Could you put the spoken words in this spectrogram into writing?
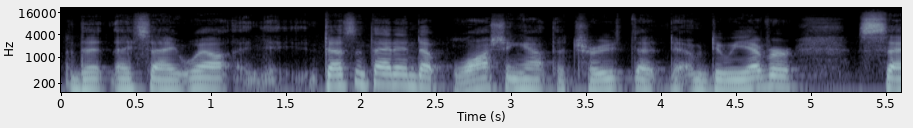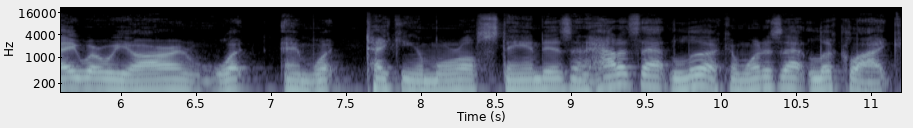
that they say, well, doesn't that end up washing out the truth? That do we ever say where we are and what and what taking a moral stand is, and how does that look, and what does that look like?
